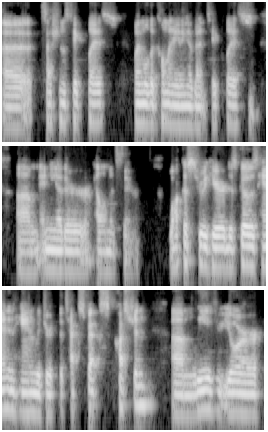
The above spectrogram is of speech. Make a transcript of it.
uh, sessions take place? When will the culminating event take place? Um, any other elements there? Walk us through here. This goes hand in hand with your the tech specs question. Um, leave your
